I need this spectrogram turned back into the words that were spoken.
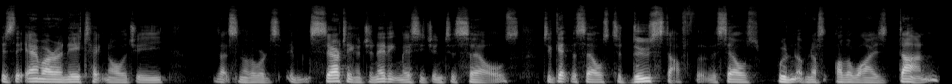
is the mRNA technology. That's, in other words, inserting a genetic message into cells to get the cells to do stuff that the cells wouldn't have otherwise done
